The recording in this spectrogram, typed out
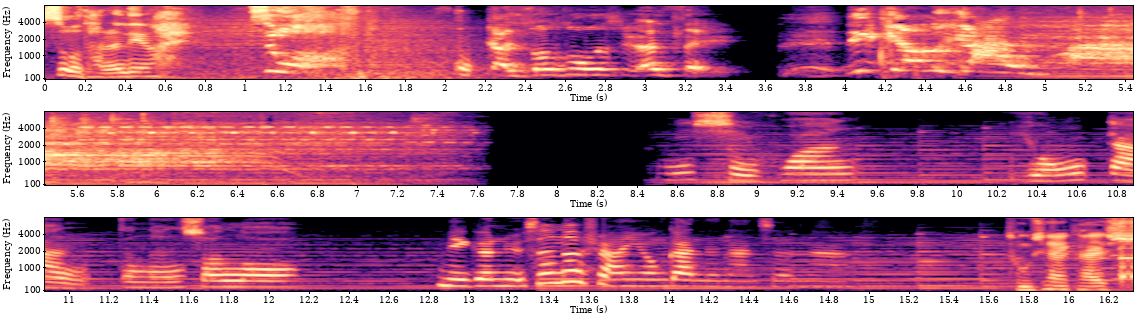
是我谈的恋爱，是我，我敢说出我喜欢谁，你敢不敢？你喜欢勇敢的男生喽？每个女生都喜欢勇敢的男生啊。从现在开始，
